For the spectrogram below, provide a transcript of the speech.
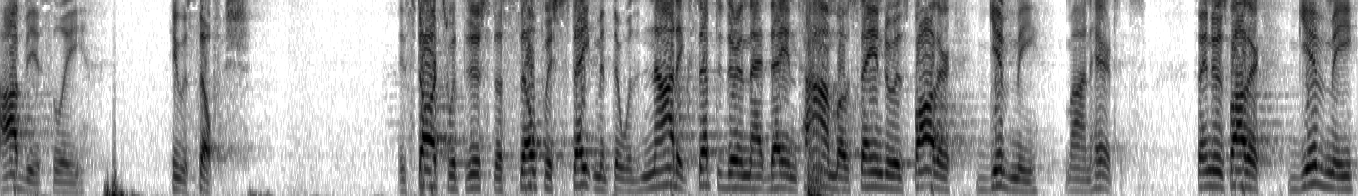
obviously, he was selfish. It starts with just a selfish statement that was not accepted during that day and time of saying to his father, Give me my inheritance. Saying to his father, Give me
